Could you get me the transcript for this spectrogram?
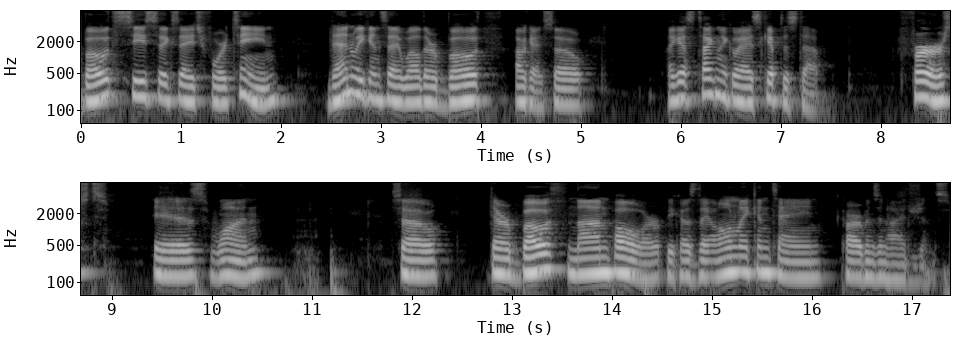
both C6H14, then we can say, well, they're both, okay, so I guess technically I skipped a step. First is one, so they're both nonpolar because they only contain carbons and hydrogens.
